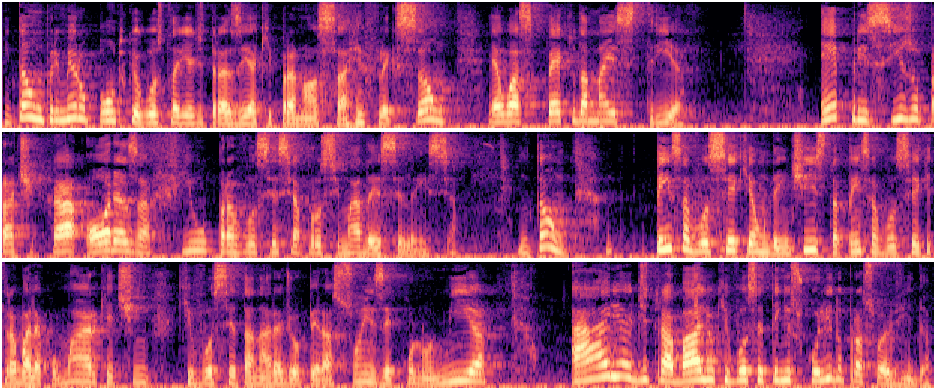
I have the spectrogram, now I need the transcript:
Então, o primeiro ponto que eu gostaria de trazer aqui para nossa reflexão é o aspecto da maestria. É preciso praticar horas a fio para você se aproximar da excelência. Então, pensa você que é um dentista, pensa você que trabalha com marketing, que você está na área de operações, economia, a área de trabalho que você tem escolhido para a sua vida.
